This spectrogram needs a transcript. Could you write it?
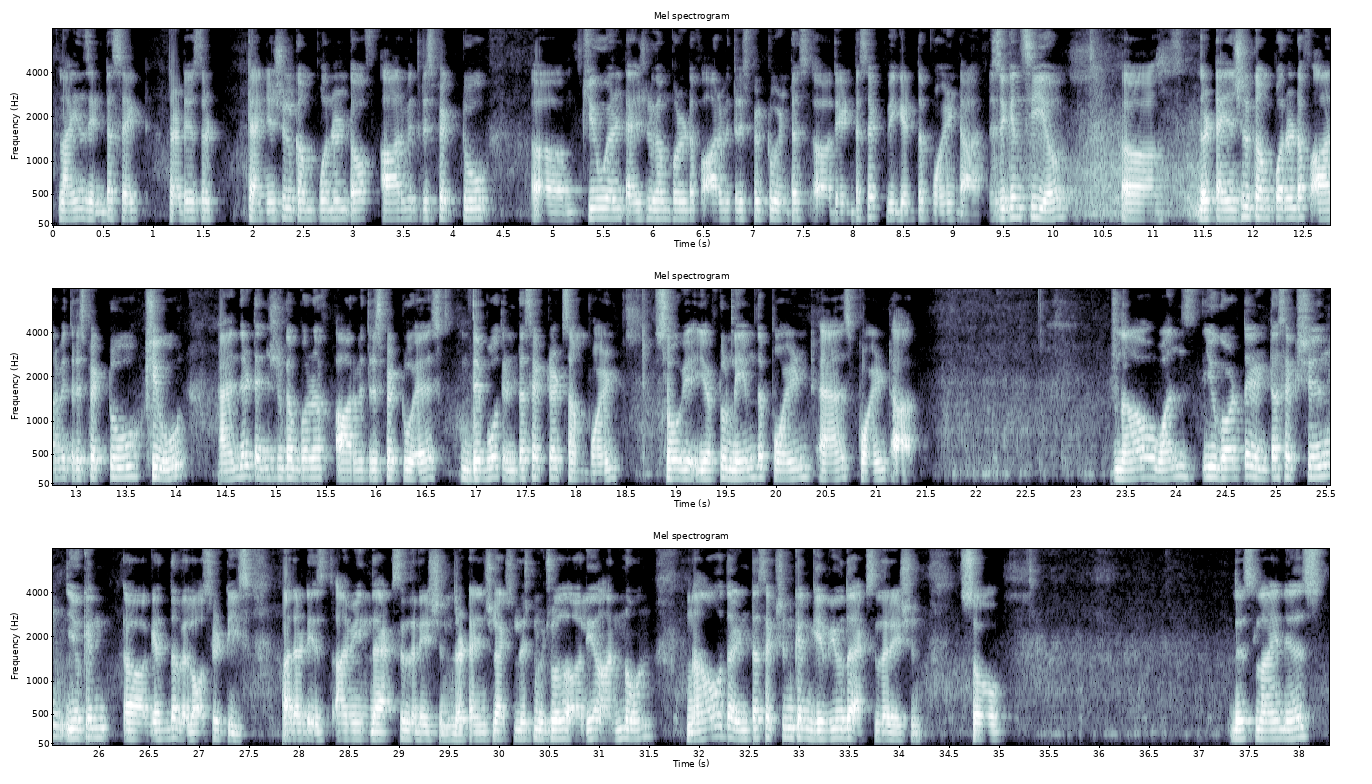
lines intersect, that is the tangential component of r with respect to uh, q and tangential component of r with respect to inter uh, the intersect, we get the point r. As you can see here, uh, the tangential component of r with respect to q and the tangential component of r with respect to s, they both intersect at some point. So we, you have to name the point as point r now once you got the intersection you can uh, get the velocities. Uh, that is i mean the acceleration the tangential acceleration which was earlier unknown. Now the intersection can give you the acceleration. So this line is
